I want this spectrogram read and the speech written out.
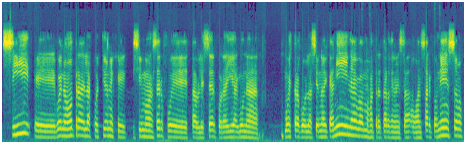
Sí, eh, bueno, otra de las cuestiones que quisimos hacer fue establecer por ahí alguna muestra poblacional canina, vamos a tratar de avanzar con eso,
